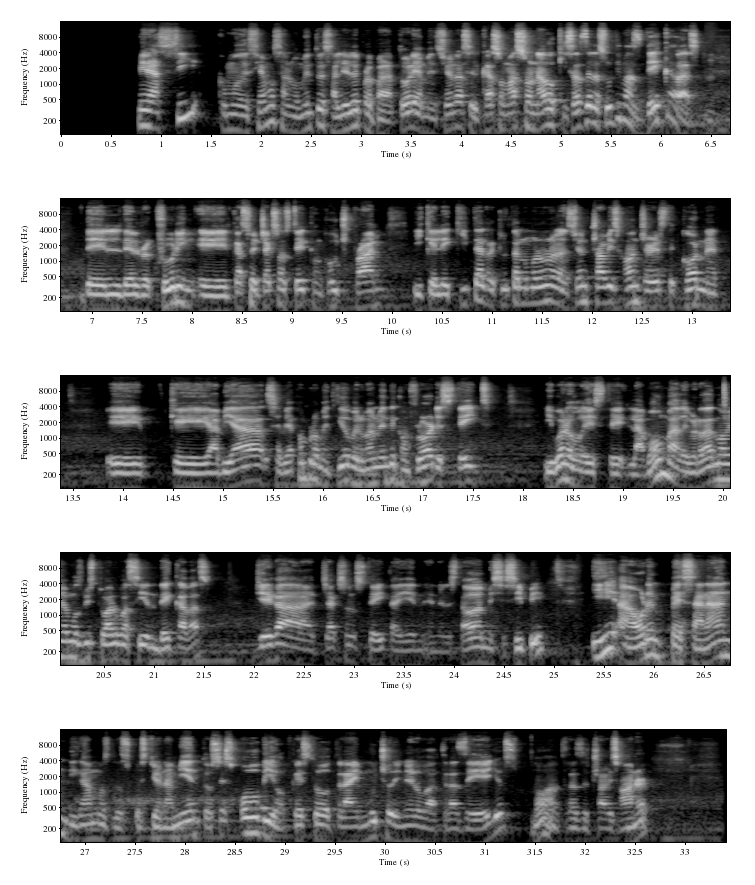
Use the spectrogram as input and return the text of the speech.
Mira, sí, como decíamos al momento de salir de preparatoria, mencionas el caso más sonado quizás de las últimas décadas del, recruiting, eh, el caso de Jackson State con Coach Prime y que le quita el recluta número uno de la nación, Travis Hunter, este corner. Eh, que había, se había comprometido verbalmente con Florida State. Y bueno, este, la bomba, de verdad no habíamos visto algo así en décadas. Llega a Jackson State, ahí en, en el estado de Mississippi, y ahora empezarán, digamos, los cuestionamientos. Es obvio que esto trae mucho dinero atrás de ellos, ¿no? Atrás de Travis Hunter.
